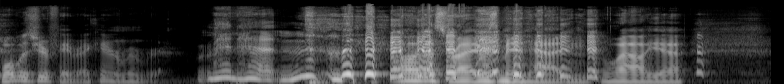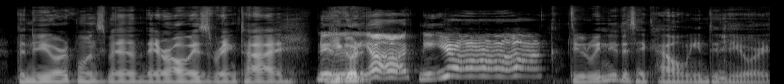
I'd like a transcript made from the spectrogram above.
What was your favorite? I can't remember. Manhattan. Oh, that's right. It was Manhattan. Wow, yeah. The New York ones, man, they were always ranked high. New You go to- York, New York. Dude, we need to take Halloween to New York.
